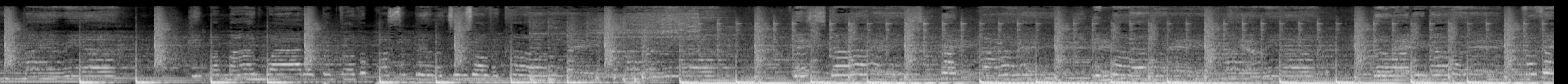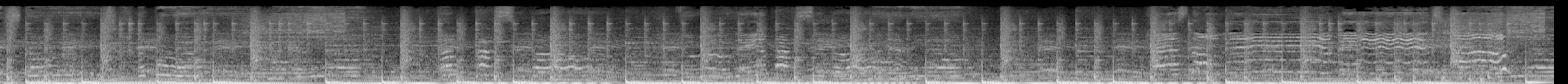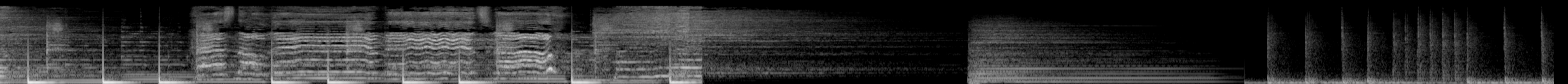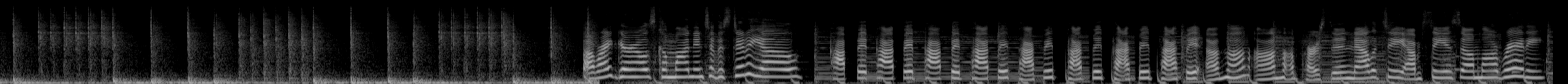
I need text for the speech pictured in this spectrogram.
All right, girls, come on into the studio. Pop it, pop it, pop it, pop it, pop it, pop it, pop it, pop it. Uh huh, uh huh. Personality. I'm seeing some already.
